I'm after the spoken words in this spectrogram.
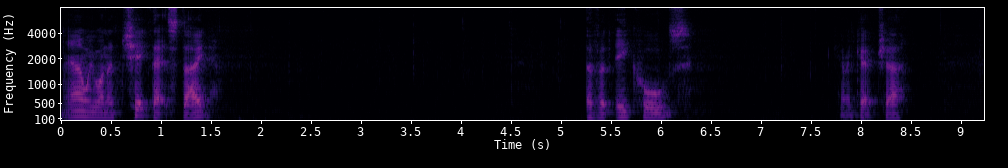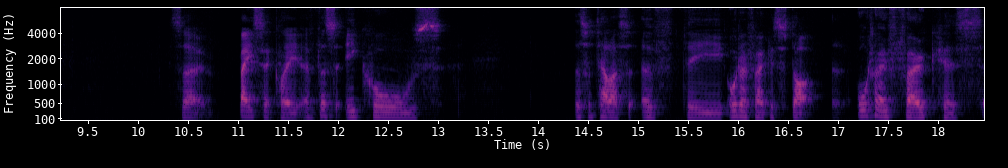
Now we want to check that state. If it equals camera capture. So basically, if this equals, this will tell us if the autofocus stop, autofocus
